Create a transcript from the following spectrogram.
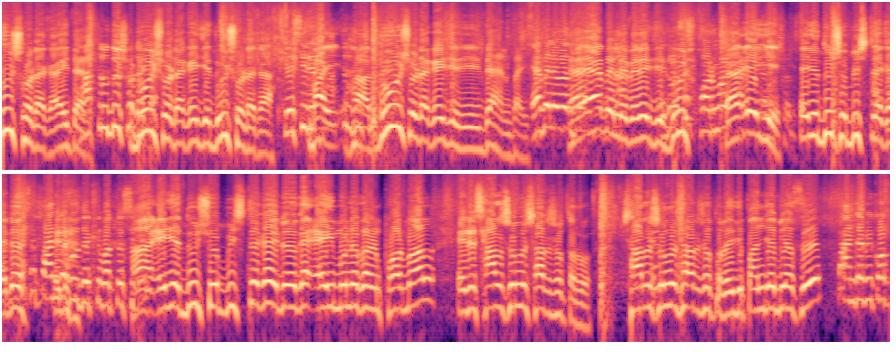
দুইশো টাকা এই মাত্র দুইশো টাকা? এই যে দুইশো টাকা। ভাই হ্যাঁ দুইশো টাকা। এই যে দেখেন ভাই। Available দেন। অ্যাভেলেবেল এই যে এগুলো দুই হচ্ছে formal এই যে এই যে দুইশো বিশ টাকা এটা পাঞ্জাবিও এটা- দেখতে পারতেছি। হ্যাঁ এই যে দুইশো বিশ টাকা এটা এই মনে করেন ফর্মাল এটা সাড়ে ষোলো সাড়ে সতেরো। সাড়ে ষোলো সাড়ে সতেরো এই যে পাঞ্জাবি আছে। পাঞ্জাবি কত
